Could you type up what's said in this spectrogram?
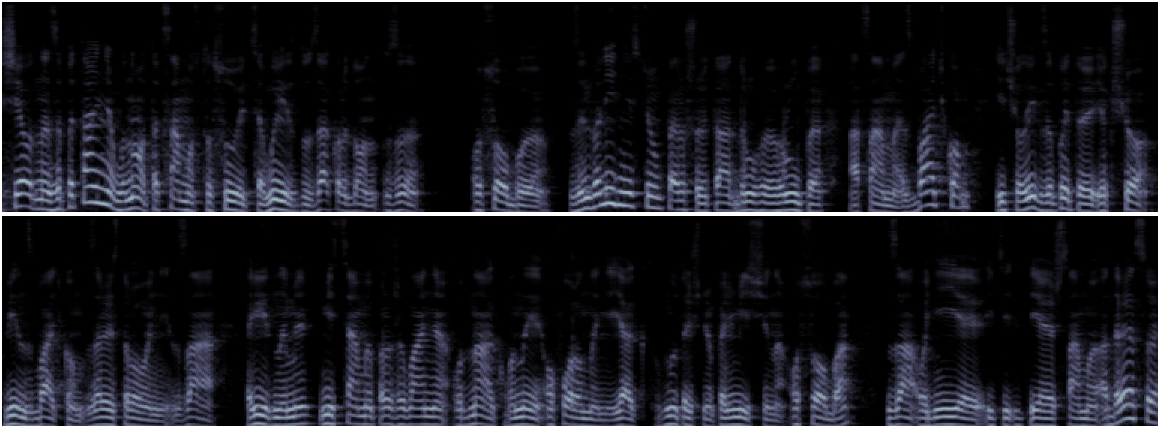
ще одне запитання. Воно так само стосується виїзду за кордон з особою з інвалідністю першої та другої групи, а саме з батьком. І чоловік запитує, якщо він з батьком зареєстровані за різними місцями проживання, однак вони оформлені як внутрішньо переміщена особа за однією і тією ж самою адресою,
